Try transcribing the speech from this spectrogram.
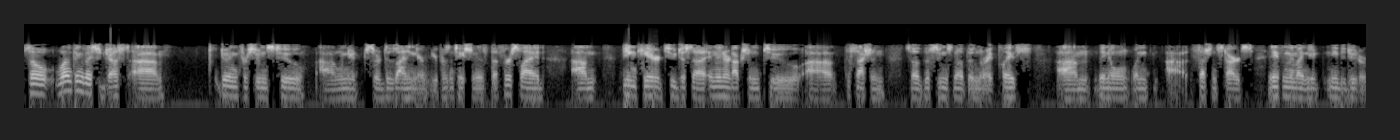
so one of the things I suggest um, doing for students too uh, when you're sort of designing your, your presentation is the first slide um, being catered to just uh, an introduction to uh, the session so the students know they're in the right place. Um, they know when uh, session starts, anything they might need, to do to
